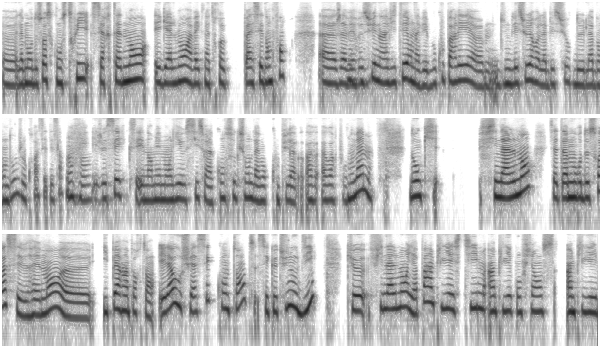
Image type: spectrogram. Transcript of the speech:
l'amour de soi se construit certainement également avec notre passé d'enfant. J'avais mmh reçu une invitée, on avait beaucoup parlé d'une blessure, la blessure de l'abandon, je crois, c'était ça. Mmh et je sais que c'est énormément lié aussi sur la construction de l'amour qu'on peut avoir pour nous-mêmes. Donc, finalement, cet amour de soi, c'est vraiment hyper important. Et là où je suis assez contente, c'est que tu nous dis que finalement, il n'y a pas un pilier estime, un pilier confiance, un pilier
